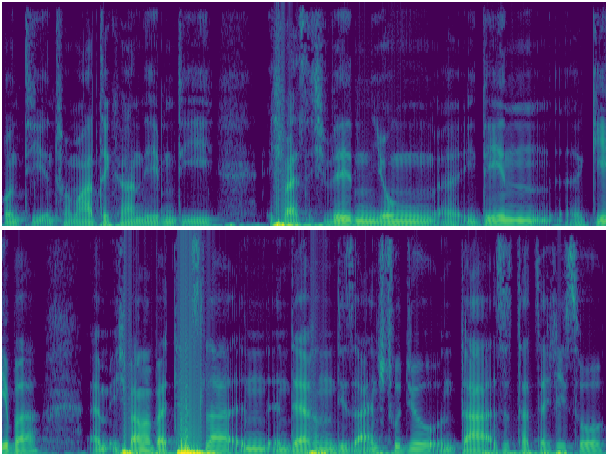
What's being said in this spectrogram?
und die Informatiker neben die, ich weiß nicht, wilden, jungen äh, Ideengeber. Ähm, ich war mal bei Tesla in, in deren Designstudio und da ist es tatsächlich so,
